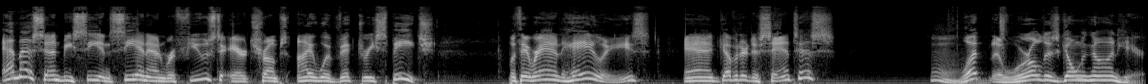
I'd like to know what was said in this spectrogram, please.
MSNBC and CNN refused to air Trump's Iowa victory speech. But they ran Haley's and Governor DeSantis. Hmm. What the world is going on here?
